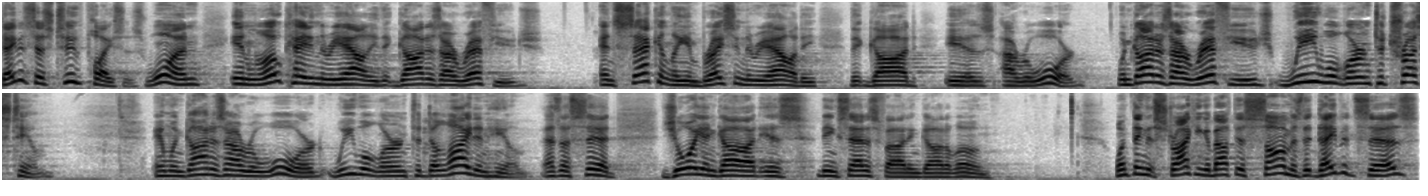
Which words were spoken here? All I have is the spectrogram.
David says two places. One, in locating the reality that God is our refuge, and secondly, embracing the reality that God is our reward. When God is our refuge, we will learn to trust Him. And when God is our reward, we will learn to delight in Him. As I said, joy in God is being satisfied in God alone. One thing that's striking about this psalm is that David says,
